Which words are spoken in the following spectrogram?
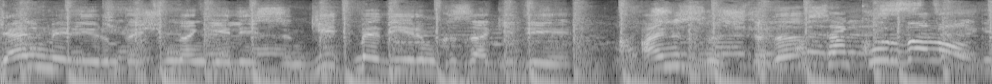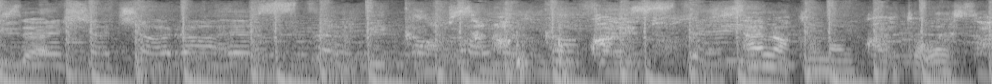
Gelme diyorum peşimden geliyorsun. Gitme diyorum kıza gidi. Aynısınız işte de. Sen kurban ol bize. Sen aklına mukayyet ol. Sen aklına mukayyet ol Esat.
